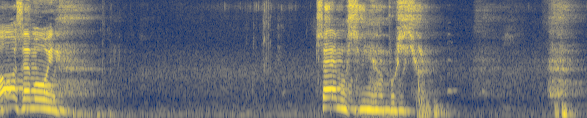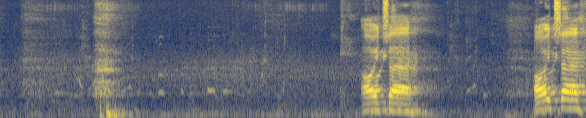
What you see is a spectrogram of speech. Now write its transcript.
Boże mój! Czemuś mnie opuścił? Ojcze, Ojcze,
